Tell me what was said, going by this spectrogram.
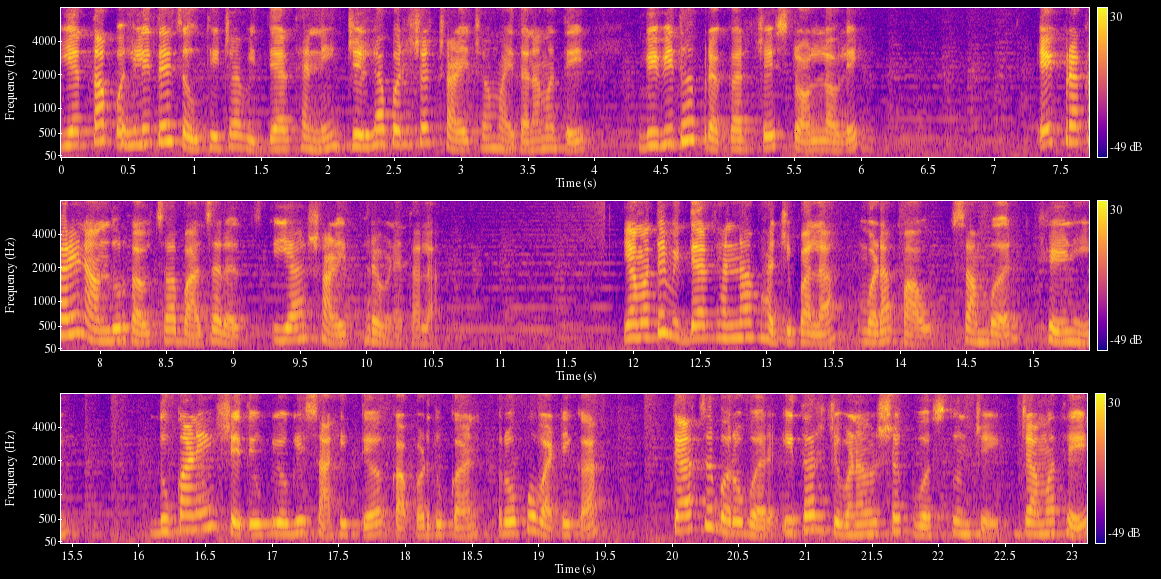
इयत्ता पहिली ते चौथीच्या विद्यार्थ्यांनी जिल्हा परिषद शाळेच्या मैदानामध्ये विविध प्रकारचे स्टॉल लावले. एक प्रकारे नांदूरगावचा बाजारच या शाळेत भरवण्यात आला. यामध्ये विद्यार्थ्यांना भाजीपाला वडापाव सांबर खेळणी दुकाने शेतीउपयोगी साहित्य कापड दुकान रोपवाटिका त्याचबरोबर इतर जीवनावश्यक वस्तूंचे ज्यामध्ये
